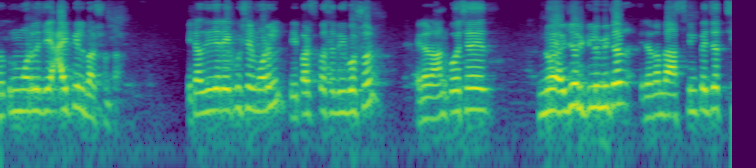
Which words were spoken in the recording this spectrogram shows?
নতুন মডেলের যে আইপিএল ভার্সনটা এটা দুই হাজার একুশের মডেল পেপার্স করেছে দুই বছর। এটা রান করেছে নয় হাজার কিলোমিটার, এটার আমরা আস্কিন পেয়ে যাচ্ছি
